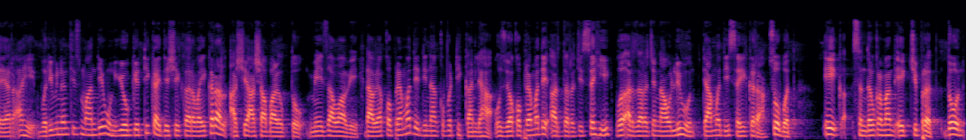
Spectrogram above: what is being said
तयार आहे. वरी विनंतीस मान देऊन योग्य ती कायदेशीर कारवाई कराल अशी आशा बाळगतो. मे जावावे. डाव्या कोपऱ्यामध्ये दिनांक व ठिकाण लिहा. उजव्या कोपऱ्यामध्ये अर्जदाराची सही व अर्जदाराचे नाव लिहून त्यामध्ये सही करा. सोबत एक संदर्भ क्रमांक एकची प्रत. दोन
